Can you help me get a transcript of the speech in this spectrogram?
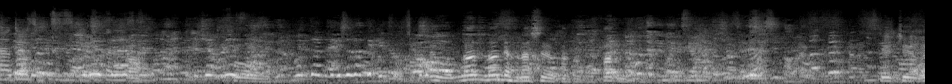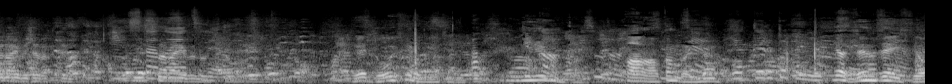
あどうぞ続けてください。そう。でもななんで話してるのかと分かるの YouTube ライブじゃなくてインスタのやつの人えどういうふうに見えてるの？見れるのかそうだああかんか今やってる時に。いや全然いいですよ。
